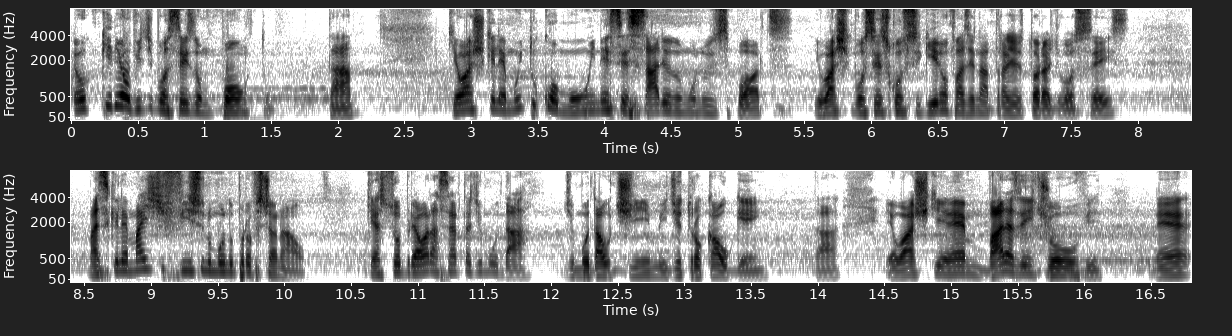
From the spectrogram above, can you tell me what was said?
eu queria ouvir de vocês um ponto, tá? Que eu acho que ele é muito comum e necessário no mundo dos esportes. Eu acho que vocês conseguiram fazer na trajetória de vocês, mas que ele é mais difícil no mundo profissional, que é sobre a hora certa de mudar, de mudar o time, de trocar alguém, tá? Eu acho que né, várias a gente ouve né,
